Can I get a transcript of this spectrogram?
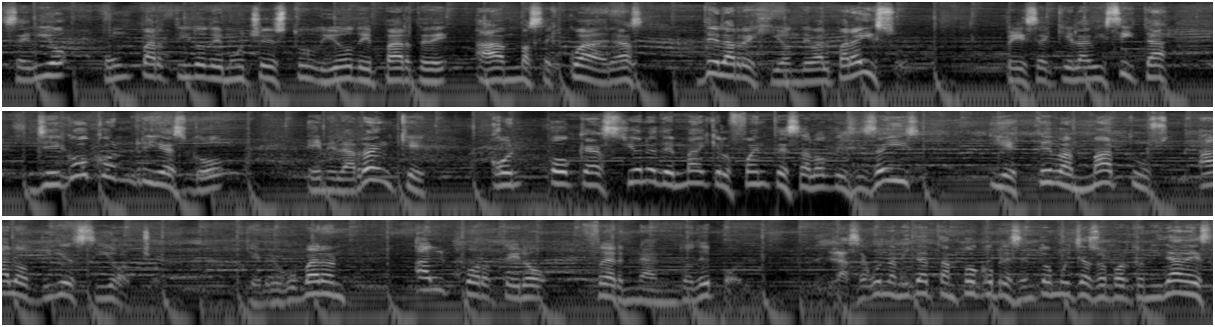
Se vio un partido de mucho estudio de parte de ambas escuadras de la región de Valparaíso, pese a que la visita llegó con riesgo en el arranque, con ocasiones de Michael Fuentes a los 16 y Esteban Matus a los 18, que preocuparon al portero Fernando de Paul. La segunda mitad tampoco presentó muchas oportunidades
